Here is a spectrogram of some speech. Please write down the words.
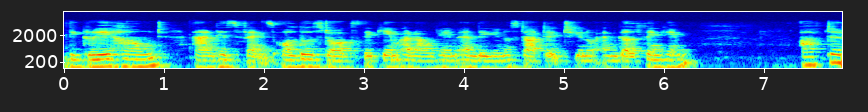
The greyhound and his friends, all those dogs, they came around him and they, you know, started, you know, engulfing him. After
